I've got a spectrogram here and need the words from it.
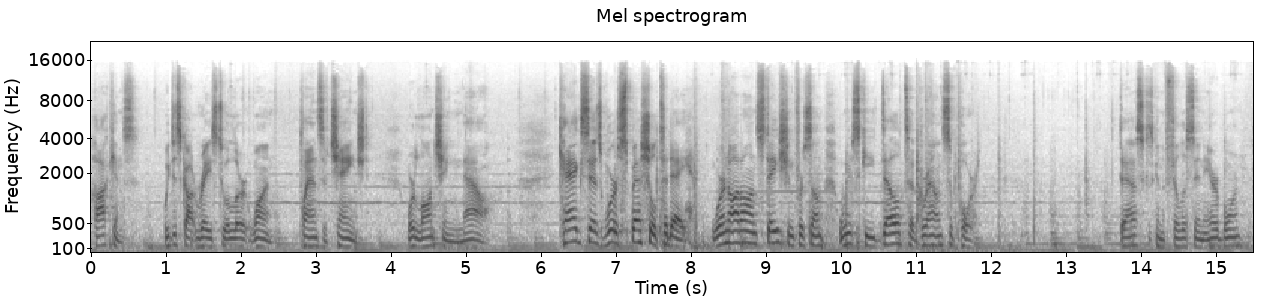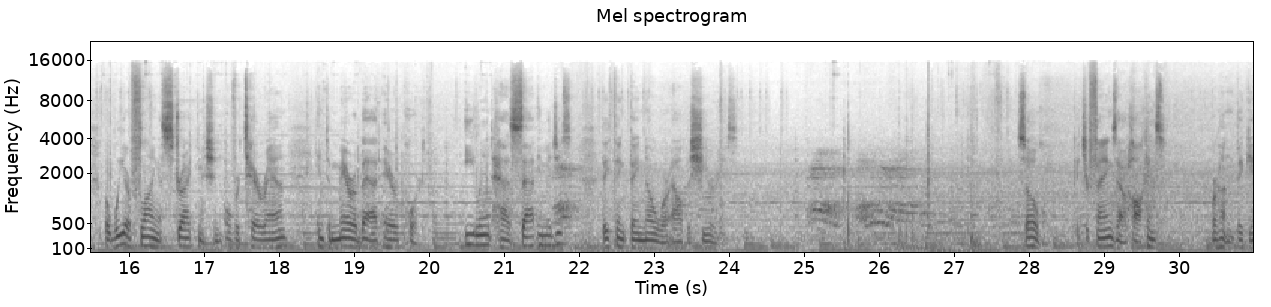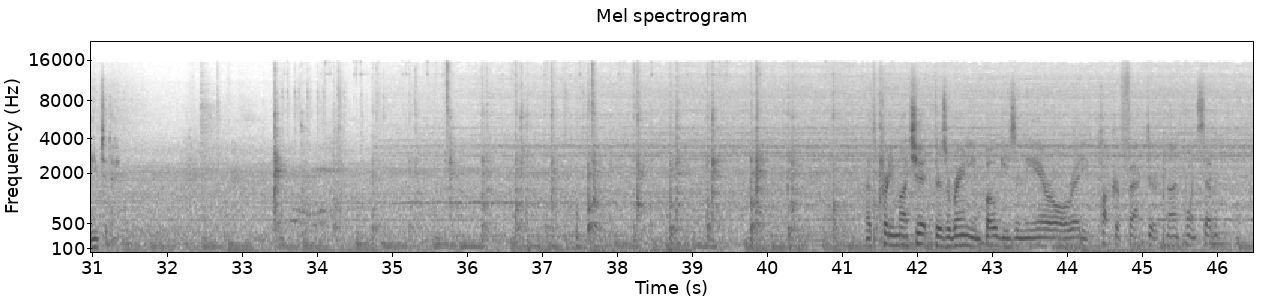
Hawkins, we just got raised to Alert 1. Plans have changed. We're launching now. CAG says we're special today. We're not on station for some Whiskey Delta ground support. Dask is going to fill us in airborne, but we are flying a strike mission over Tehran into Mehrabad Airport. Elint has sat images. They think they know where Al Bashir is. So, get your fangs out, Hawkins. We're hunting big game today. That's pretty much it. There's Iranian bogeys in the air already. Pucker factor 9.7.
